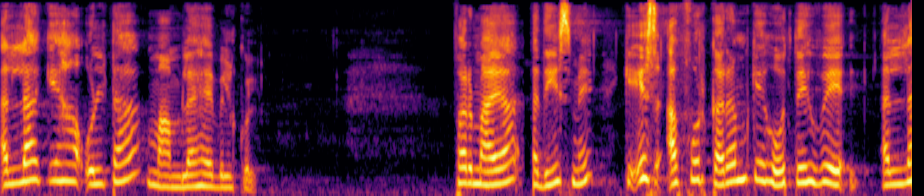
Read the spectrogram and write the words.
اللہ کے ہاں الٹا معاملہ ہے بالکل۔ فرمایا حدیث میں کہ اس افر کرم کے ہوتے ہوئے اللہ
